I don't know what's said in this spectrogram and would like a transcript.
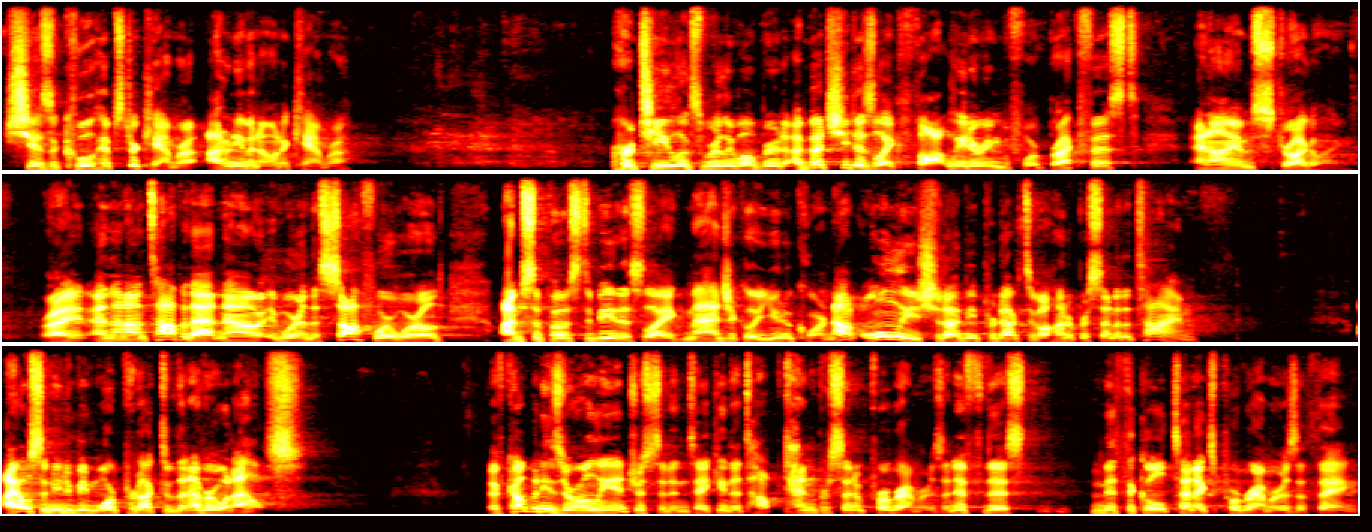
She has a cool hipster camera. I don't even own a camera. Her tea looks really well brewed. I bet she does like thought leadering before breakfast, and I am struggling, right? And then on top of that now, we're in the software world, I'm supposed to be this like magical unicorn. Not only should I be productive 100% of the time, I also need to be more productive than everyone else. If companies are only interested in taking the top 10% of programmers, and if this mythical 10x programmer is a thing,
